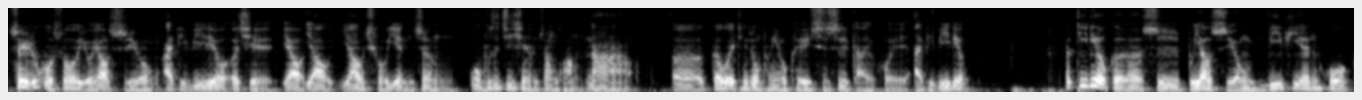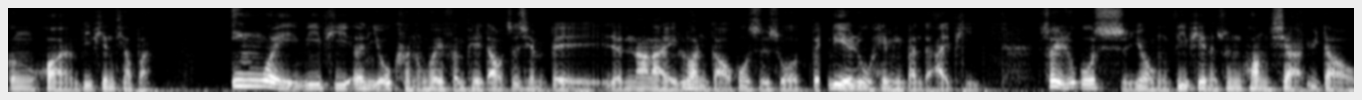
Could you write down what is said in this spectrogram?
所以，如果说有要使用 IPv 六，而且要要要求验证我不是机器人状况，那呃，各位听众朋友可以试试改回 IPv 六。那第六个呢，是不要使用 VPN 或更换 VPN 跳板。因为 VPN 有可能会分配到之前被人拿来乱搞，或是说被列入黑名单的 IP，所以如果使用 VPN 的状况下，遇到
